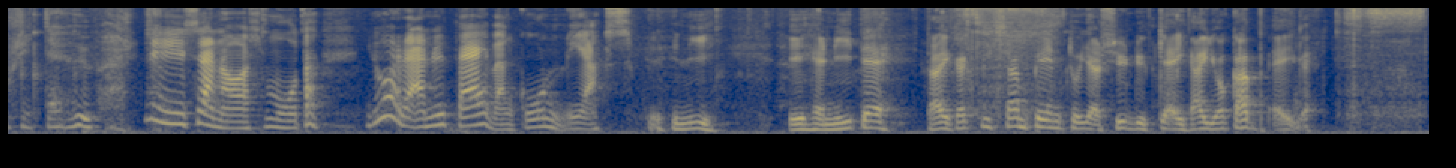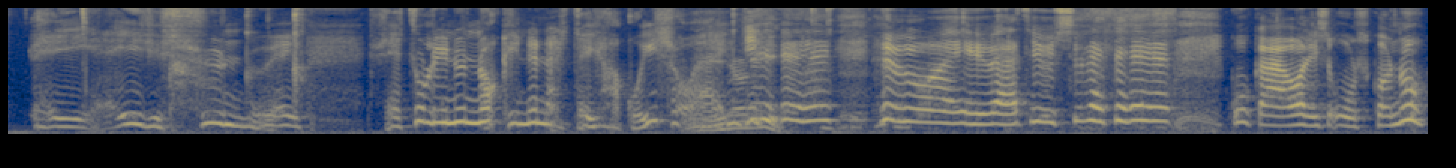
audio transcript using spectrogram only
Maistuu sitten hyvältä. Niin sanois muuta. Juodaan nyt päivän kunniaksi. Niin, eihän niitä taikakissan pentuja synnykään ihan joka päivä. Ei, ei synny, ei. Se tuli nyt nokin nenästä ihan kuin iso äiti. Voi hyvät hyssylät. Kuka olisi uskonut?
